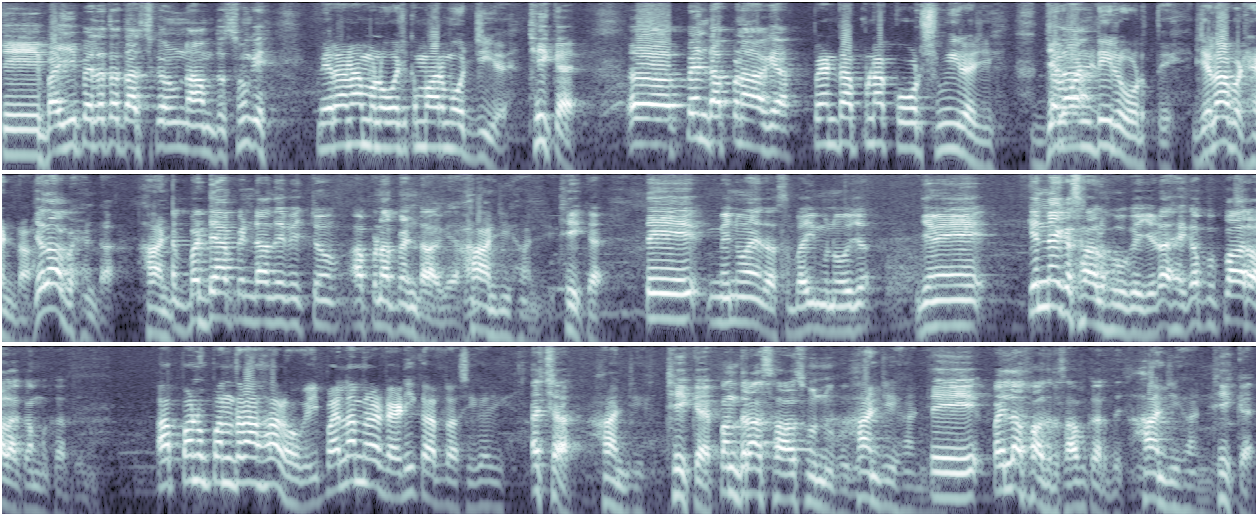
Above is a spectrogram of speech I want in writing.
ਤੇ ਬਾਈ ਜੀ ਪਹਿਲਾਂ ਤਾਂ ਦਰਸ਼ਕਾਂ ਨੂੰ ਨਾਮ ਦੱਸੋਗੇ? ਮੇਰਾ ਨਾਮ ਮਨੋਜ ਕੁਮਾਰ ਮੋਜੀ ਹੈ। ਠੀਕ ਹੈ। ਪਿੰਡ ਆਪਣਾ ਆ ਗਿਆ? ਪਿੰਡ ਆਪਣਾ ਕੋਟ ਸ਼ਮੀਰ ਹੈ ਜੀ ਤਲਵੰਡੀ ਰੋਡ ਤੇ ਜ਼ਿਲ੍ਹਾ ਬਠਿੰਡਾ। ਜ਼ਿਲ੍ਹਾ ਬਠਿੰਡਾ। ਹਾਂਜੀ। ਵੱਡਿਆਂ ਪਿੰਡਾਂ ਦੇ ਵਿੱਚੋਂ ਆਪਣਾ ਪਿੰਡ ਆ ਗਿਆ ਹਾਂਜੀ ਹਾਂਜੀ। ਠੀਕ ਹੈ। ਤੇ ਮੈਨੂੰ ਐ ਦੱਸ ਬਾਈ ਮਨੋਜ ਜਿਵੇਂ ਕਿੰਨੇ ਕ ਸਾਲ ਹੋ ਗਏ ਜਿਹੜਾ ਹੈਗਾ ਵਪਾਰ ਵਾਲਾ ਕੰਮ ਕਰਦੇ ਨੂੰ? ਆਪਾਂ ਨੂੰ 15 ਸਾਲ ਹੋ ਗਏ ਜੀ। ਪਹਿਲਾਂ ਮੇਰਾ ਡੈਡੀ ਕਰਦਾ ਸੀਗਾ ਜੀ। ਅੱਛਾ। ਹਾਂਜੀ। ਠੀਕ ਹੈ 15 ਸਾਲ ਤੁਹਾਨੂੰ ਹੋ ਗਏ। ਹਾਂਜੀ ਹਾਂਜੀ। ਤੇ ਪਹਿਲਾਂ ਫਾਦਰ ਸਾਹਿਬ ਕਰਦੇ ਸੀ। ਹਾਂਜੀ ਹਾਂਜੀ। ਠੀਕ ਹੈ।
